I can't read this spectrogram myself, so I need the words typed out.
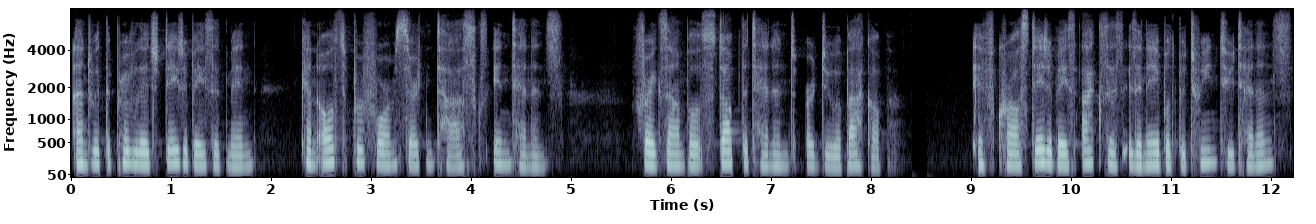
and with the privileged database admin, can also perform certain tasks in tenants, for example, stop the tenant or do a backup. If cross-database access is enabled between two tenants,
